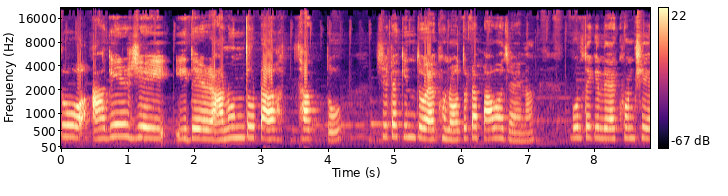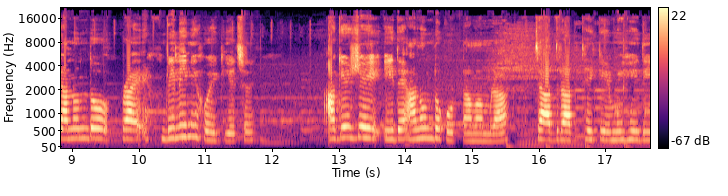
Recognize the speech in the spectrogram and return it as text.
তো আগের যে ঈদের আনন্দটা থাকতো সেটা কিন্তু এখন অতটা পাওয়া যায় না। বলতে গেলে এখন সেই আনন্দ প্রায় বিলীনই হয়ে গিয়েছে। আগের যে ঈদে আনন্দ করতাম আমরা চাঁদ রাত থেকে মেহেদি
